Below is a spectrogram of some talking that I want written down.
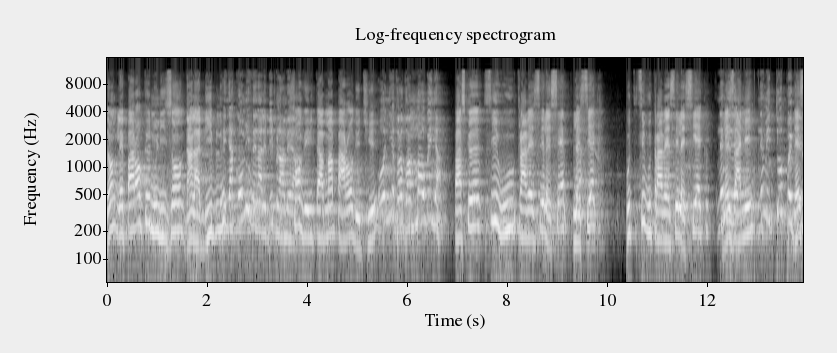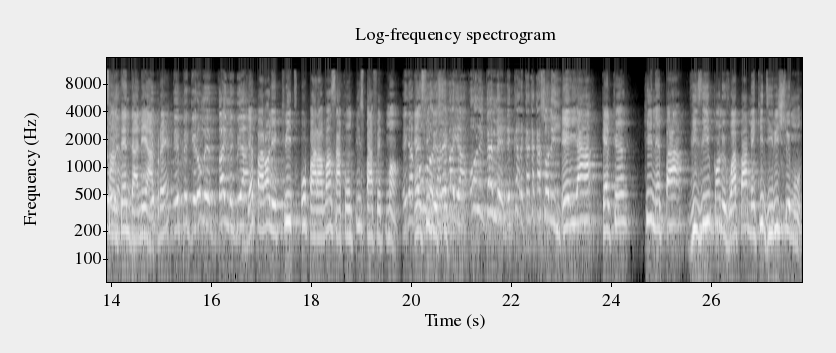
Donc les paroles que nous lisons dans la Bible sont véritablement paroles de Dieu. Parce que si vous traversez les les siècles vous- si vous traversez les siècles, les le- années, des centaines d'années après, des paroles écrites auparavant s'accomplissent parfaitement, ainsi de suite. Et il y a quelqu'un qui n'est pas visible, qu'on ne voit pas, mais qui dirige ce monde.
